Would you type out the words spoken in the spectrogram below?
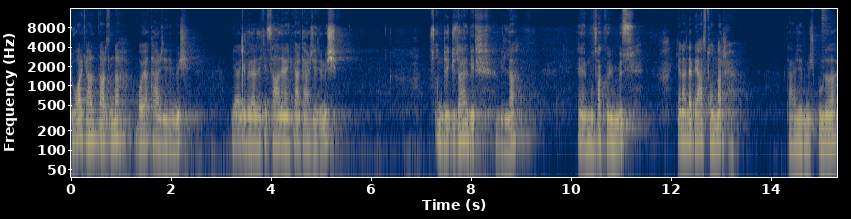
duvar kağıdı tarzında boya tercih edilmiş. Diğer cephelerdeki sade renkler tercih edilmiş. Sonunda güzel bir villa. Ee, mutfak bölümümüz. Genelde beyaz tonlar tercih edilmiş. Burada da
